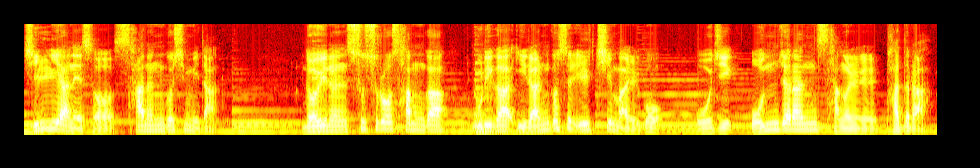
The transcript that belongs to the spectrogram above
진리 안에서 사는 것입니다. 너희는 스스로 삼가 우리가 일한 것을 잃지 말고 오직 온전한 상을 받으라.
